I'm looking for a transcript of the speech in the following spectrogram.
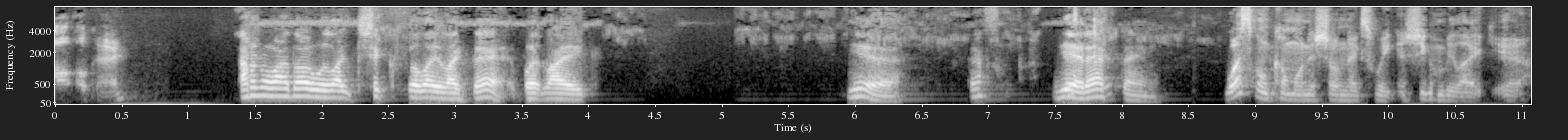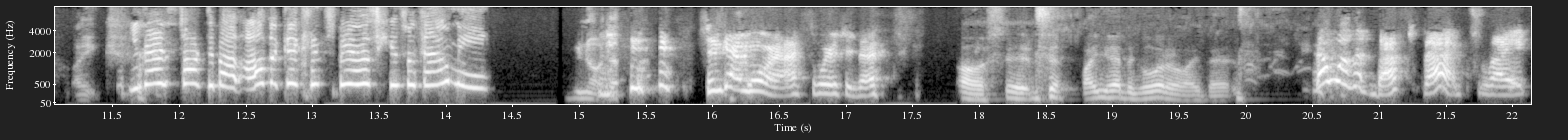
oh, okay. I don't know. I thought it was like Chick Fil A like that, but like, yeah, that's yeah that thing. What's gonna come on the show next week, and she gonna be like, yeah, like You guys talked about all the good conspiracies without me. You know, She's got more. I swear she does. Oh shit! Why you had to go at her like that? That wasn't. That's facts. Like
